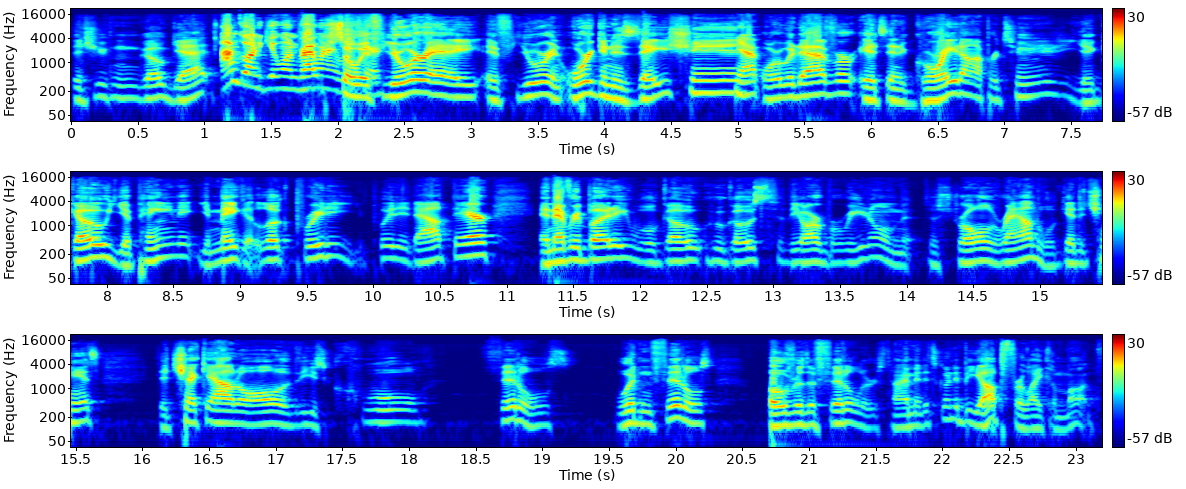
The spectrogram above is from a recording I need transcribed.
that you can go get. I'm going to get one right when I So leave if here. you're a if you're an organization Yep. or whatever, it's a great opportunity. You go, you paint it, you make it look pretty, you put it out there, and everybody will go who goes to the arboretum to stroll around will get a chance to check out all of these cool fiddles, wooden fiddles over the fiddlers time, and it's going to be up for like a month.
